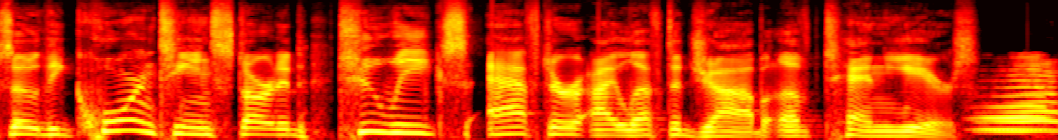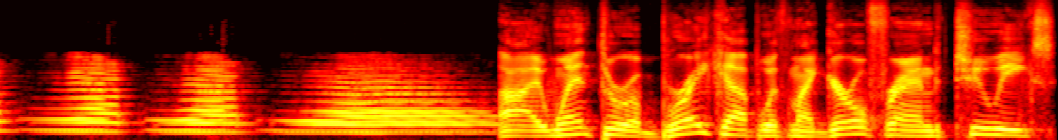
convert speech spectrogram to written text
So the quarantine started two weeks after I left a job of 10 years. I went through a breakup with my girlfriend two weeks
